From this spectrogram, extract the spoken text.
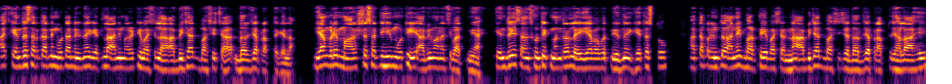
आज केंद्र सरकारने मोठा निर्णय घेतला आणि मराठी भाषेला अभिजात भाषेचा दर्जा प्राप्त केला. यामुळे महाराष्ट्रासाठी ही मोठी अभिमानाची बातमी आहे. केंद्रीय सांस्कृतिक मंत्रालय याबाबत निर्णय घेत असतो. आतापर्यंत अनेक भारतीय भाषांना अभिजात भाषेचा दर्जा प्राप्त झाला आहे.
